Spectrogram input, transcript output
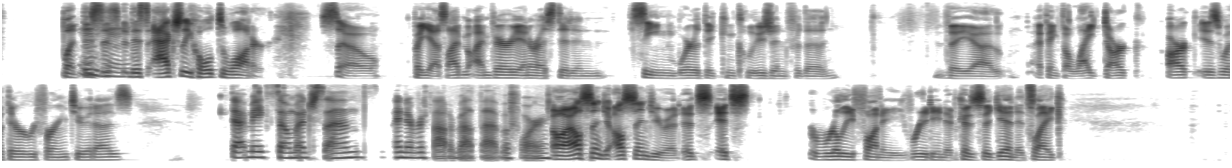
but this Mhm. is this actually holds water. So, but yes, I'm I'm very interested in seeing where the conclusion for the the uh, I think the light dark arc is what they're referring to it as. That makes so much sense. I never thought about that before. Oh, I'll send you. I'll send you it. It's it's really funny reading it because again, it's like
